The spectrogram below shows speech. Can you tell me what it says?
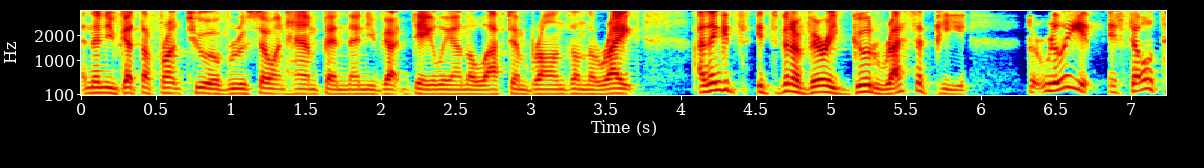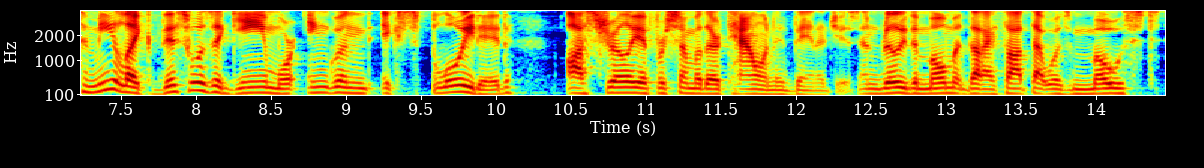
And then you've got the front two of Russo and Hemp, and then you've got Daly on the left and Bronze on the right. I think it's it's been a very good recipe, but really it, it felt to me like this was a game where England exploited Australia for some of their talent advantages. And really the moment that I thought that was most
